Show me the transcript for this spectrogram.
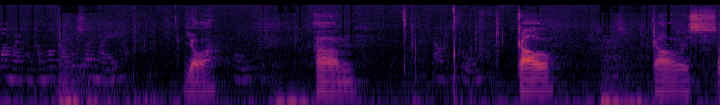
ความหมายของคำว่าเกาผู้ช่วยไหม 有啊，嗯， เกาที่สูง 高高嗯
